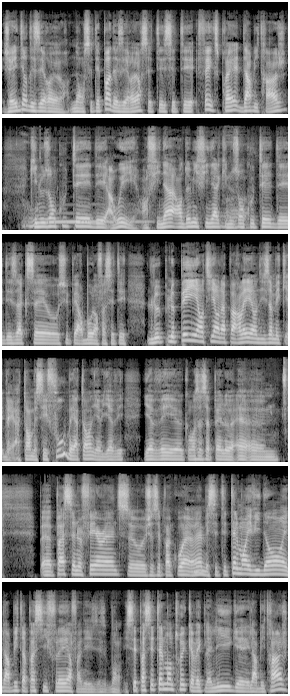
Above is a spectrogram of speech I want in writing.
j'allais dire des erreurs. Non, c'était pas des erreurs, c'était c'était fait exprès d'arbitrage qui nous ont coûté des ah oui en finale, en demi-finale, qui nous ont coûté des, des accès au Super Bowl. Enfin, c'était le, le pays entier en a parlé en disant mais, attends mais c'est fou, mais attends il y avait il y avait, euh, comment ça s'appelle euh, euh, euh, pass interference, euh, je sais pas quoi, Mm. ouais, mais c'était tellement évident et l'arbitre a pas sifflé. Enfin, des- bon, il s'est passé tellement de trucs avec la ligue et l'arbitrage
